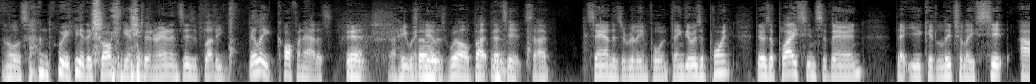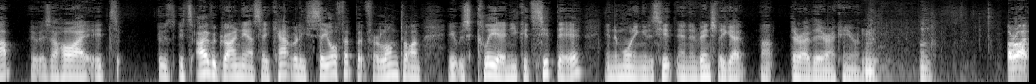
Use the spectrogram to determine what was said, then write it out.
and all of a sudden we hear the cough again, turn around and there's a bloody Billy coughing at us. Yeah. So he went So- down as well. But that's it. So sound is a really important thing. There was a point, there was a place in Severn that you could literally sit up. It was a high, it's, it was, it's overgrown now, so you can't really see off it. But for a long time, it was clear, and you could sit there in the morning and just hit, and eventually go, oh, they're over there. I can hear them. Mm. Mm. All right,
